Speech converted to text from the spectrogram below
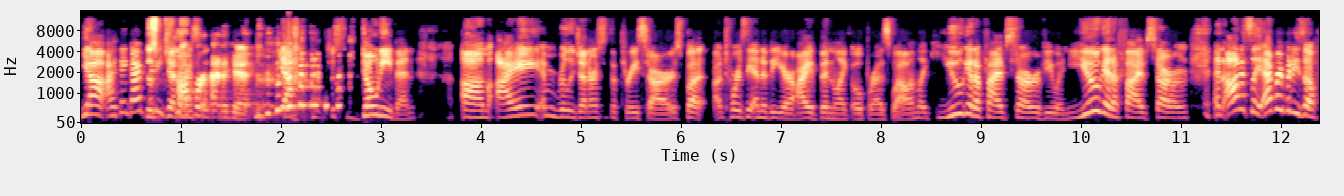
yeah, I think I'm pretty just generous. proper etiquette. yeah, just don't even. Um, I am really generous with the three stars, but uh, towards the end of the year, I've been like Oprah as well. I'm like, you get a five star review and you get a five star, and honestly, everybody's a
